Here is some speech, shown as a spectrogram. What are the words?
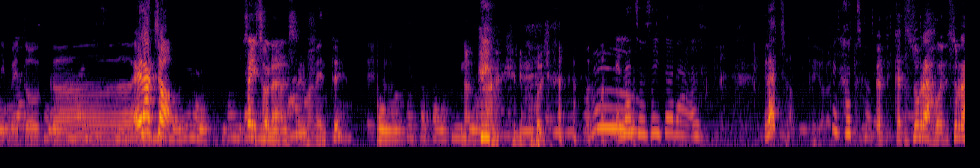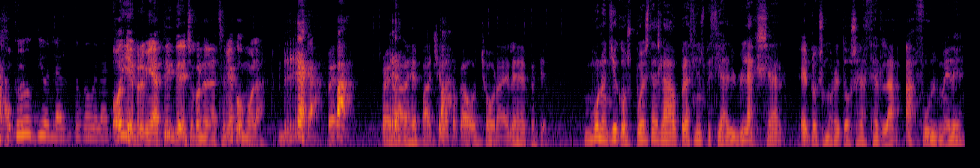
Y me toca. ¡El hacha! Seis horas. ¿Permanente? No. Ah. El hacha seis horas. El hacha. El hacha. Que te- que te zurrajo, que te A zurrajo. todos Dios le ha tocado el hacha. Oye, pero mira, clic derecho con el hacha, mira cómo mola. Raca, pa. Pero al Jepache le ha tocado 8 horas, él es especial. Bueno chicos, pues esta es la operación especial Black Shark. El próximo reto será hacerla a full melee.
